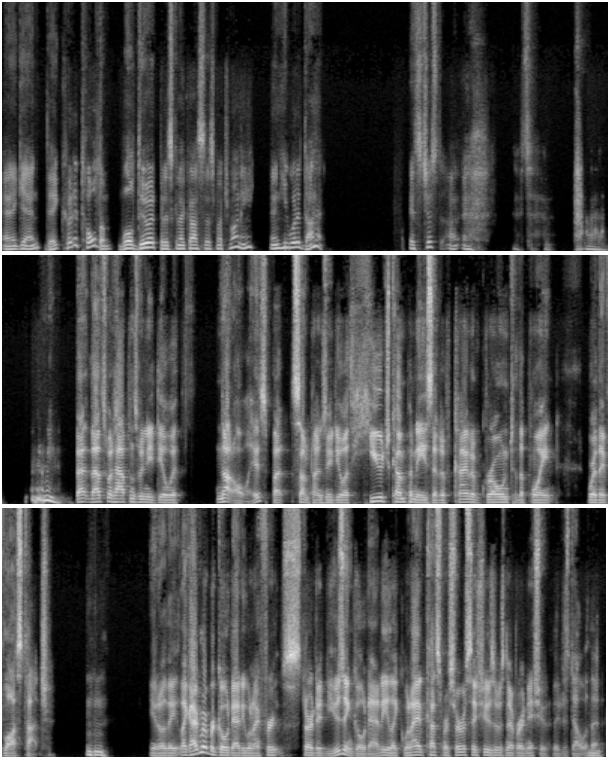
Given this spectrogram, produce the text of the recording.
And again, they could have told him, "We'll do it, but it's going to cost this much money," and he would have done it. It's just uh, it's, that that's what happens when you deal with not always, but sometimes you deal with huge companies that have kind of grown to the point where they've lost touch. Mm-hmm. You know, they like I remember GoDaddy when I first started using GoDaddy. Like when I had customer service issues, it was never an issue. They just dealt with mm-hmm. it.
